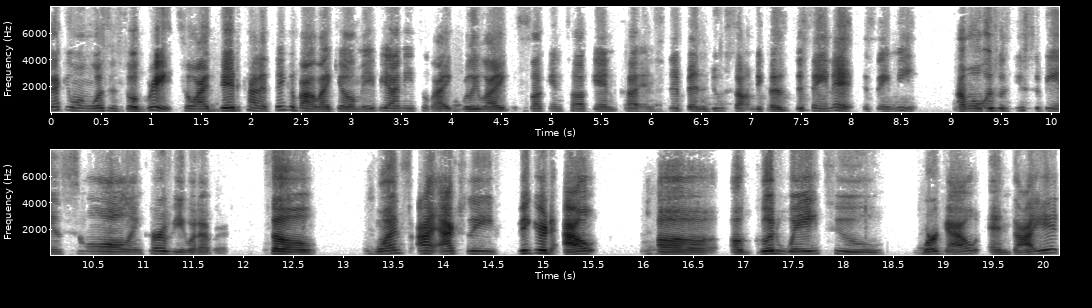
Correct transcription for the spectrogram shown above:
second one wasn't so great. So I did kind of think about like, yo, maybe I need to like really like suck and tuck and cut and snip and do something because this ain't it. This ain't me. I'm always was used to being small and curvy, whatever. So once I actually figured out uh, a good way to work out and diet,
